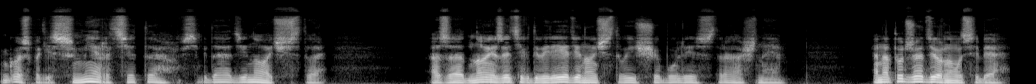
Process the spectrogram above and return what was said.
Господи, смерть — это всегда одиночество. А за одной из этих дверей одиночество еще более страшное. Она тут же одернула себя.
